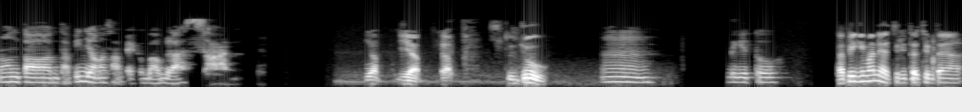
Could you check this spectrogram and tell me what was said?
nonton, tapi jangan sampai kebablasan. Yap, yap, yap. Setuju. Hmm, begitu. Tapi gimana ya cerita-ceritanya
